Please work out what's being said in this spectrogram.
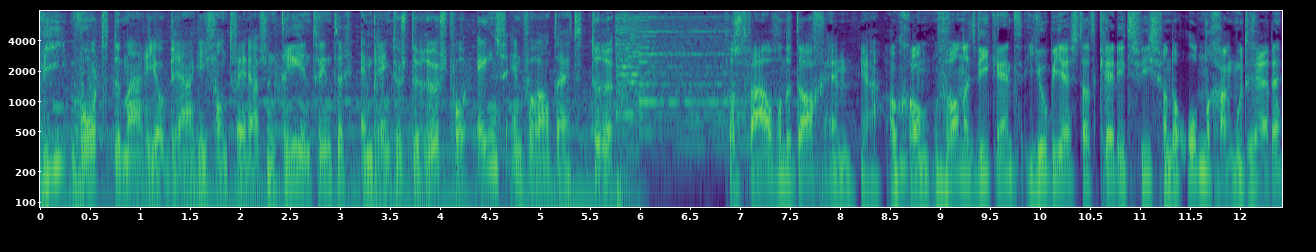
wie wordt de Mario Draghi van 2023 en brengt dus de rust voor eens en voor altijd terug? Dat was het verhaal van de dag en ja, ook gewoon van het weekend. UBS dat Credit Suisse van de ondergang moet redden.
